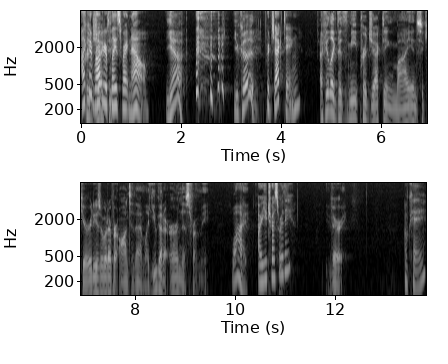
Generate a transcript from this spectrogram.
I could rob your place right now. Yeah. you could. Projecting. I feel like that's me projecting my insecurities or whatever onto them. Like you got to earn this from me. Why? Are you trustworthy? Very. Okay.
